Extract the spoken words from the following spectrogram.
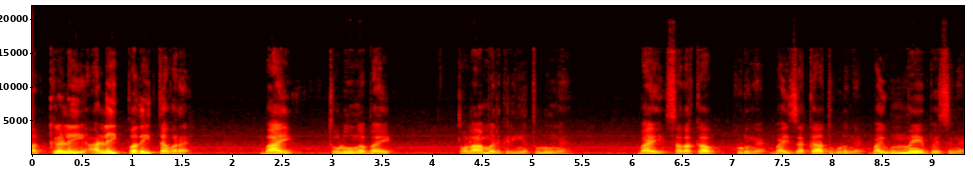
மக்களை அழைப்பதை தவிர. பாய் தொழுவுங்க பாய். தொழாமல் இருக்கிறீங்க தொழுவுங்க. பாய் சதக்கா கொடுங்க. பாய் ஜக்காத்து கொடுங்க. பாய் உண்மையை பேசுங்க.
